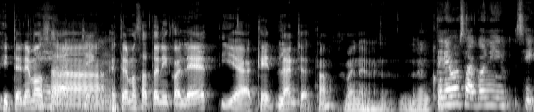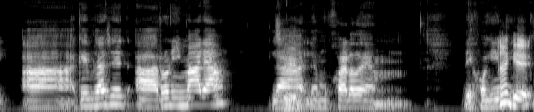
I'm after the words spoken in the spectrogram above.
Y tenemos a, tenemos a Tony Collette y a Kate Blanchett, ¿no? También en el elenco. Tenemos a Connie, sí, a Kate Blanchett, a Ronnie Mara, la, Sí. la mujer de, de Joaquín Ah, que-.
